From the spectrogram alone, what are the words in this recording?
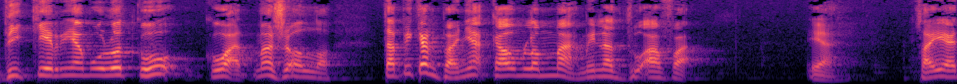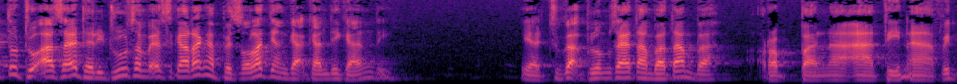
dikirnya mulutku kuat, Masya Allah. Tapi kan banyak kaum lemah, minat du'afa. Ya, saya itu doa saya dari dulu sampai sekarang habis sholat yang gak ganti-ganti. Ya, juga belum saya tambah-tambah. Rabbana atina fid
